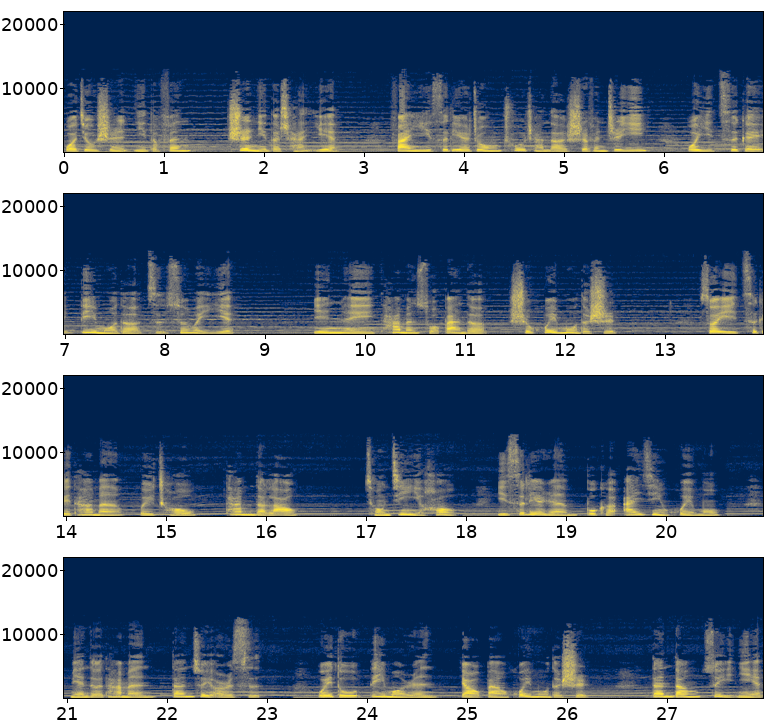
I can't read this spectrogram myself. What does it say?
我就是你的分，是你的产业。凡以色列中出产的十分之一，我已赐给利莫的子孙为业，因为他们所办的是会幕的事，所以赐给他们为仇。”他们的牢，从今以后，以色列人不可挨近会幕，免得他们担罪而死。唯独利莫人要办会幕的事，担当罪孽，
